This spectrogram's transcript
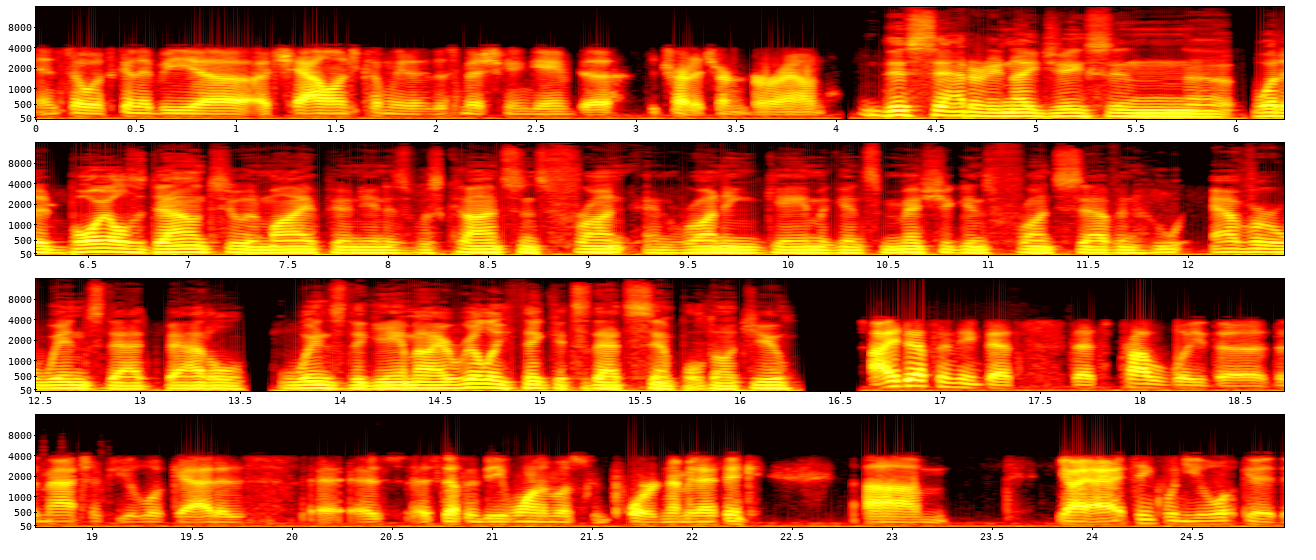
and so it's going to be a, a, challenge coming into this Michigan game to, to try to turn it around. This Saturday night, Jason, uh, what it boils down to, in my opinion, is Wisconsin's front and running game against Michigan's front seven. Whoever wins that battle wins the game, and I really think it's that simple, don't you? I definitely think that's that's probably the the matchup you look at as as, as definitely being one of the most important. I mean, I think. Um, yeah, I think when you look at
